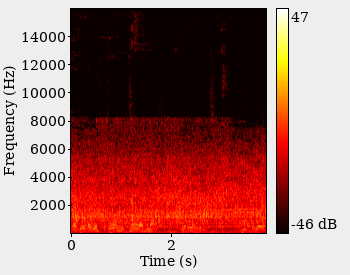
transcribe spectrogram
ไป ดูไปดูโอ้ห็ดแห้งอะไรพี่น้องเดี๋ยวดูดูผมไม่เป็นโรค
